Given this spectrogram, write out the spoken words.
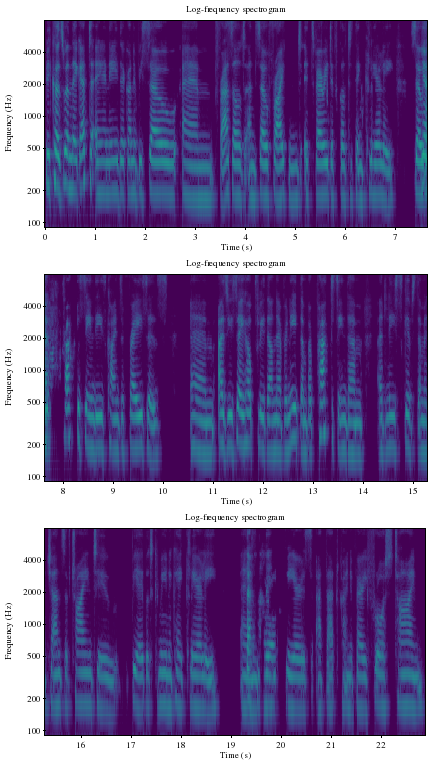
Because when they get to A&E, they're going to be so um, frazzled and so frightened. It's very difficult to think clearly. So yeah. practicing these kinds of phrases um, as you say, hopefully they'll never need them, but practicing them at least gives them a chance of trying to be able to communicate clearly and their fears at that kind of very fraught time.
